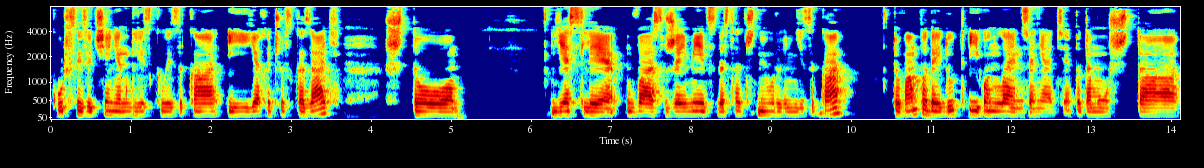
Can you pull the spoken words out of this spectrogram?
курса изучения английского языка. И я хочу сказать, что если у вас уже имеется достаточный уровень языка, то вам подойдут и онлайн занятия, потому что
